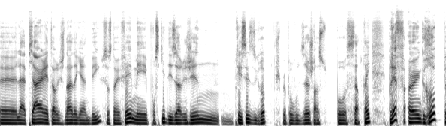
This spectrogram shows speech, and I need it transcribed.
euh, La Pierre, est originaire de Granby. Ça, c'est un fait. Mais pour ce qui est des origines précises du groupe, je peux pas vous le dire. J'en suis pas certain. Bref, un groupe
